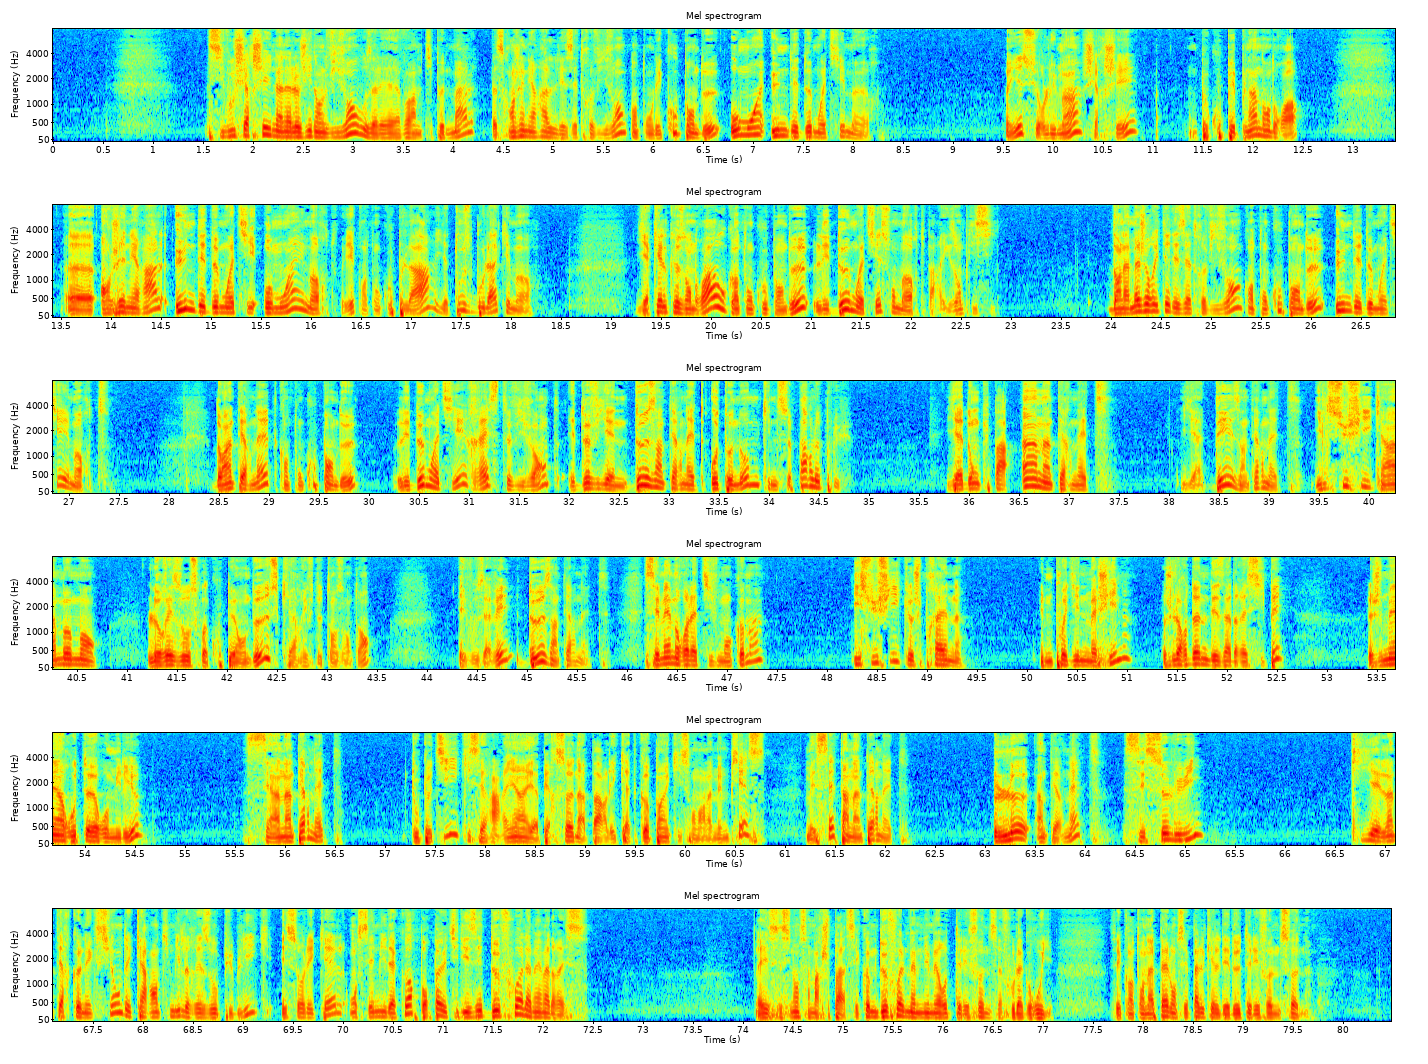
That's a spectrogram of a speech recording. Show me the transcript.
Si vous cherchez une analogie dans le vivant, vous allez avoir un petit peu de mal, parce qu'en général, les êtres vivants, quand on les coupe en deux, au moins une des deux moitiés meurt. Vous voyez, sur l'humain, cherchez, on peut couper plein d'endroits. Euh, en général, une des deux moitiés au moins est morte. Vous voyez, quand on coupe là, il y a tout ce bout-là qui est mort. Il y a quelques endroits où, quand on coupe en deux, les deux moitiés sont mortes, par exemple ici. Dans la majorité des êtres vivants, quand on coupe en deux, une des deux moitiés est morte. Dans Internet, quand on coupe en deux, les deux moitiés restent vivantes et deviennent deux Internets autonomes qui ne se parlent plus. Il n'y a donc pas un Internet il y a des Internets. Il suffit qu'à un moment, le réseau soit coupé en deux, ce qui arrive de temps en temps, et vous avez deux Internets. C'est même relativement commun. Il suffit que je prenne une poignée de machines, je leur donne des adresses IP, je mets un routeur au milieu, c'est un Internet. Tout petit, qui sert à rien et à personne à part les quatre copains qui sont dans la même pièce, mais c'est un Internet. Le Internet, c'est celui qui est l'interconnexion des 40 000 réseaux publics et sur lesquels on s'est mis d'accord pour pas utiliser deux fois la même adresse. Sinon, ça marche pas. C'est comme deux fois le même numéro de téléphone, ça fout la grouille. C'est quand on appelle, on ne sait pas lequel des deux téléphones sonne.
